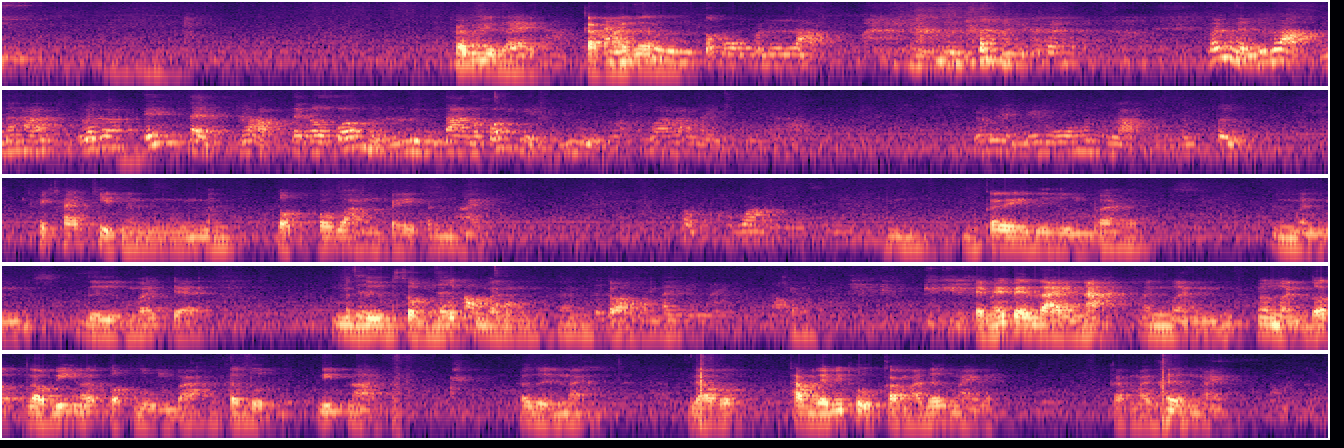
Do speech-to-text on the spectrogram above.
ก็ไม่เป็นไรกลับมาเริ่มอันนี้คือตกลงมันหลับ มันเหมือนหลับนะคะ แล้วก็เอ๊ะแต่หลับแต่เราก็เหมือนลืมตาเราก็เห็นอยู่อะว่าอะไรอย่างเงี้ยค่ะก็เลยไม่รู้ว่ามันหลับหรือมันตื่นคล้ายๆจิตมันมันตกผวังค์ไปตั้งหน่อยตกผวังค์ใช่ไหมคะอืมมันก็เลยลืมว่า มันเหมือนลืมว่าจะ มันลืมสมมุติมันนั่นจะต่ต่ออไปยังไงต่อใช่แต่ไม่เป็นไรนะ มันเหมือนมันเหมือนรถเราวิ่งแล้วตกหลุมบ้างสะดุดนิดหน่อยสะดุดนิดหน่อยเราทำอะไรไม่ถูกกลับมาเริ่มใหม่เลย กลับมาเริ่มใหม่ต่อต่อ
